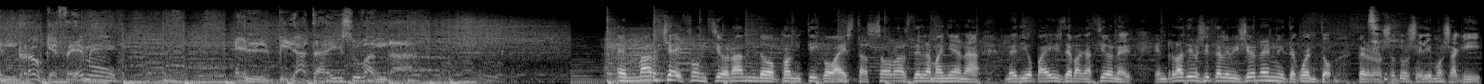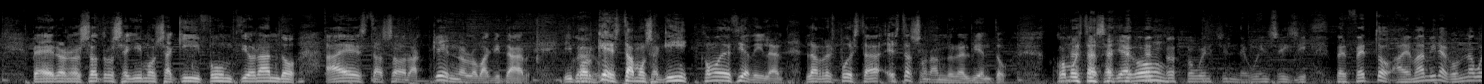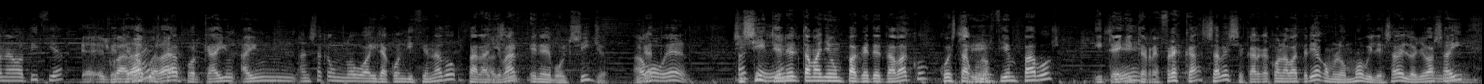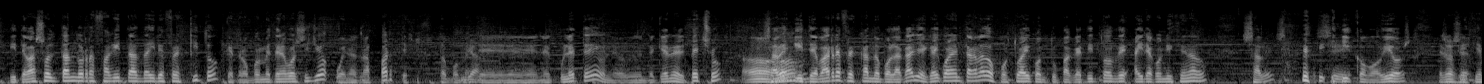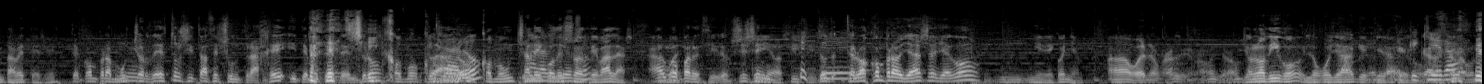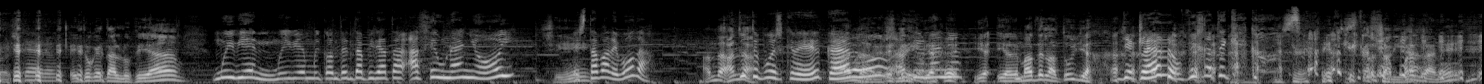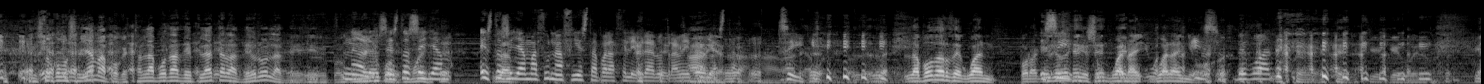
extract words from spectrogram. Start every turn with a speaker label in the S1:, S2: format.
S1: En Rock FM, El Pirata y su banda.
S2: En marcha y funcionando contigo a estas horas de la mañana, medio país de vacaciones, en radios y televisiones ni te cuento, pero nosotros seguimos aquí, pero nosotros seguimos aquí funcionando a estas horas, ¿quién nos lo va a quitar? ¿Y por qué estamos aquí? Como decía Dylan, la respuesta está sonando en el viento. ¿Cómo estás, Sayago?
S3: sí, sí. Perfecto. Además, mira, con una buena noticia,
S2: Eh,
S3: que te
S2: guarda,
S3: va a gustar,
S2: guarda.
S3: porque hay un, hay un, han sacado un nuevo aire acondicionado para
S2: ¿Ah,
S3: llevar
S2: sí?
S3: en el bolsillo.
S2: Ah,
S3: Mirad.
S2: muy bien.
S3: Sí,
S4: Ah,
S3: sí,
S4: bien.
S3: tiene el tamaño de un paquete de tabaco, cuesta
S2: Sí.
S3: unos 100 pavos y te,
S2: Sí.
S3: y te refresca, ¿sabes? Se carga con la batería como los móviles, ¿sabes? Lo llevas ahí
S2: Mm.
S3: y te vas soltando rafaguitas de aire fresquito que te lo puedes meter en el bolsillo o en otras partes. Te lo puedes
S2: Ya.
S3: meter en el culete o en el, donde quieras, en el pecho. ¿sabes? Y te vas refrescando por la calle, que hay 40 grados, pues tú ahí con tu paquetito de aire acondicionado, ¿sabes?
S2: Sí.
S3: y como Dios, eso sí, 100 pavetes, ¿eh?
S2: Te compras muchos de estos y te haces un traje y te metes dentro.
S3: Sí, como,
S2: Claro.
S3: como, como un chaleco de esos de balas.
S2: Algo
S3: Igual.
S2: parecido, sí, señor.
S3: sí, sí.
S2: ¿Tú te, te lo has comprado ya, Sayago?
S3: Ni de coña.
S2: Ah, bueno, vale, no, yo no.
S3: Yo lo digo y luego ya que quiera
S4: El que
S3: lo-
S4: quiera. Claro.
S2: ¿Y tú qué tal, Lucía?
S4: Muy bien, muy bien, muy contenta, pirata. Hace un año hoy
S2: Sí.
S4: estaba de boda.
S2: Anda,
S4: ¿Tú te puedes creer? Claro,
S2: Anda,
S4: hace
S2: sí.
S4: un año.
S2: Y, y además de la tuya.
S4: Ya, claro, fíjate qué cosa.
S2: Qué cosas
S3: casualidad.
S2: pasan, ¿eh?
S3: ¿Eso cómo se llama? Porque están las bodas de plata, las de oro, las de... eh,
S4: No, los,
S3: por
S4: esto se llama, esto
S2: La-
S4: se llama hace una fiesta para celebrar otra vez
S3: Ah,
S4: y ya
S3: ya
S4: está.
S3: está. Ah,
S4: Sí.
S2: La, la boda de Juan, por aquello
S4: Sí.
S2: de que es un buen año. buen año.
S4: Eso, de igual.
S3: Qué- qué bueno.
